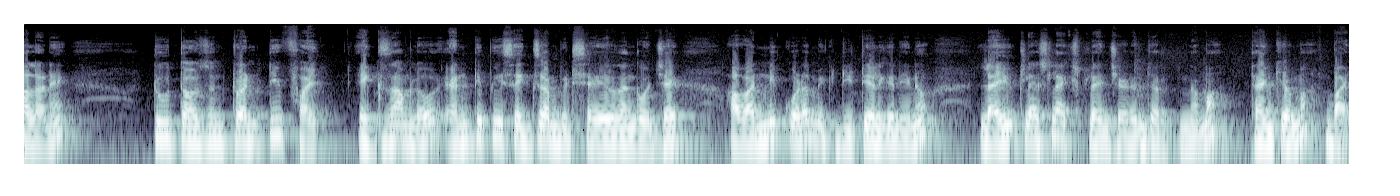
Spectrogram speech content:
అలానే టూ థౌజండ్ ట్వంటీ ఫైవ్ ఎగ్జామ్లో ఎన్టీపీసీ ఎగ్జామ్ బిట్స్ ఏ విధంగా వచ్చాయి అవన్నీ కూడా మీకు డీటెయిల్గా నేను లైవ్ క్లాస్లో ఎక్స్ప్లెయిన్ చేయడం జరుగుతుందమ్మా. థ్యాంక్ యూ అమ్మా. బాయ్.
